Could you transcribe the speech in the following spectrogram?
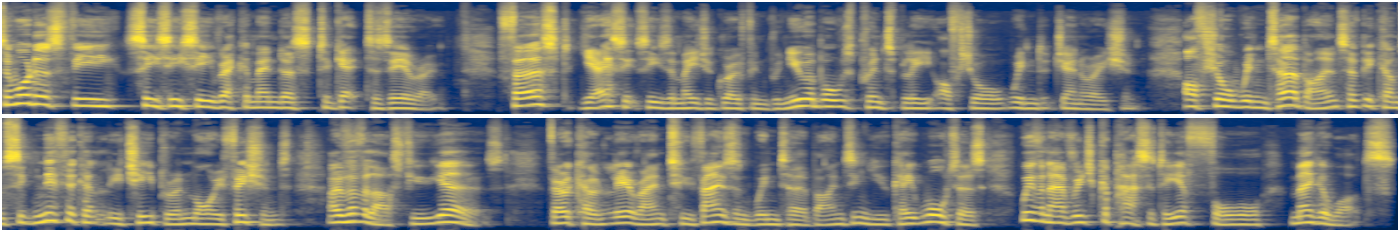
So, what does the CCC recommend us to get to zero? First, yes, it sees a major growth in renewables, principally offshore wind generation. Offshore wind turbines have become significantly cheaper and more efficient over the last few years. There are currently around 2,000 wind turbines in UK waters, with an average capacity of 4 megawatts.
